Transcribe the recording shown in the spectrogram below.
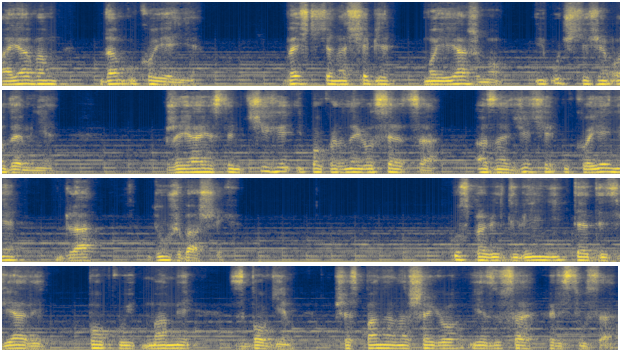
a ja wam dam ukojenie. Weźcie na siebie moje jarzmo i uczcie się ode mnie, że ja jestem cichy i pokornego serca, a znajdziecie ukojenie dla dusz waszych. Usprawiedliwieni tedy z wiary pokój mamy z Bogiem przez Pana naszego Jezusa Chrystusa,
